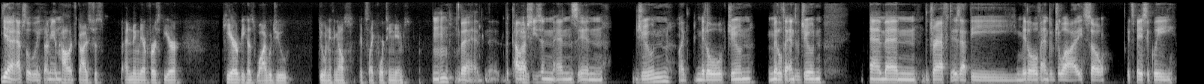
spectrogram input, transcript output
Yeah, absolutely. I mean, the college guys just ending their first year here because why would you do anything else? It's like 14 games. hmm The the college season ends in June, like middle of June, middle to end of June, and then the draft is at the middle of end of July. So it's basically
